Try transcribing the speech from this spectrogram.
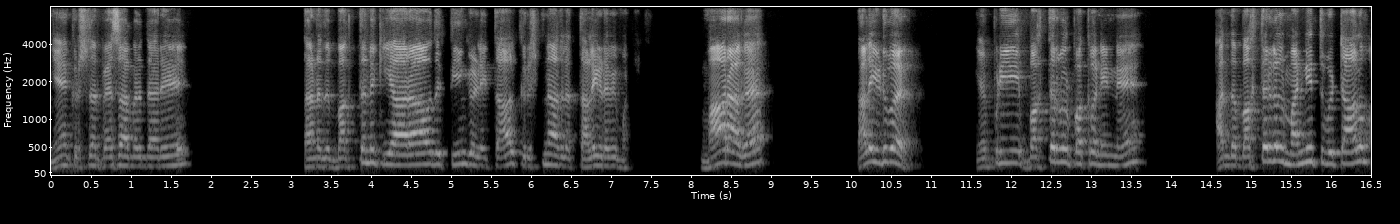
ஏன் கிருஷ்ணர் பேசாம இருந்தாரு? தனது பக்தனுக்கு யாராவது தீங்கு இழைத்தால் கிருஷ்ணா அதுல தலையிடவே மாட்டார் மாறாக தலையிடுவர். எப்படி பக்தர்கள் பக்கம் நின்று அந்த பக்தர்கள் மன்னித்து விட்டாலும்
